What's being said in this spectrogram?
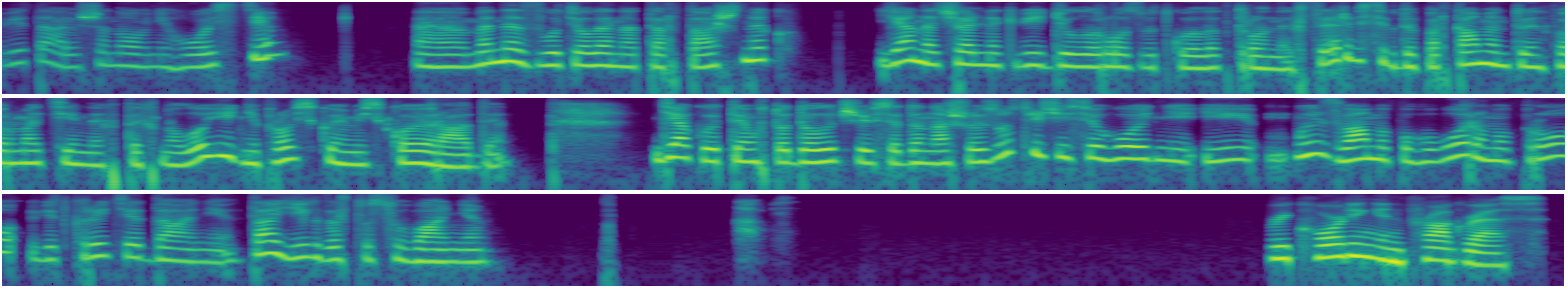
Вітаю, шановні гості. Е, Мене звуть Олена Тарташник. Я начальник відділу розвитку електронних сервісів Департаменту інформаційних технологій Дніпровської міської ради. Дякую тим, хто долучився до нашої зустрічі сьогодні, і ми з вами поговоримо про відкриті дані та їх застосування. Recording in progress.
